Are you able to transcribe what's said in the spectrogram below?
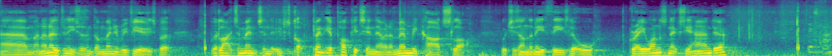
Um, and I know Denise hasn't done many reviews, but we'd like to mention that we've got plenty of pockets in there and a memory card slot, which is underneath these little grey ones next to your hand here. This one.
